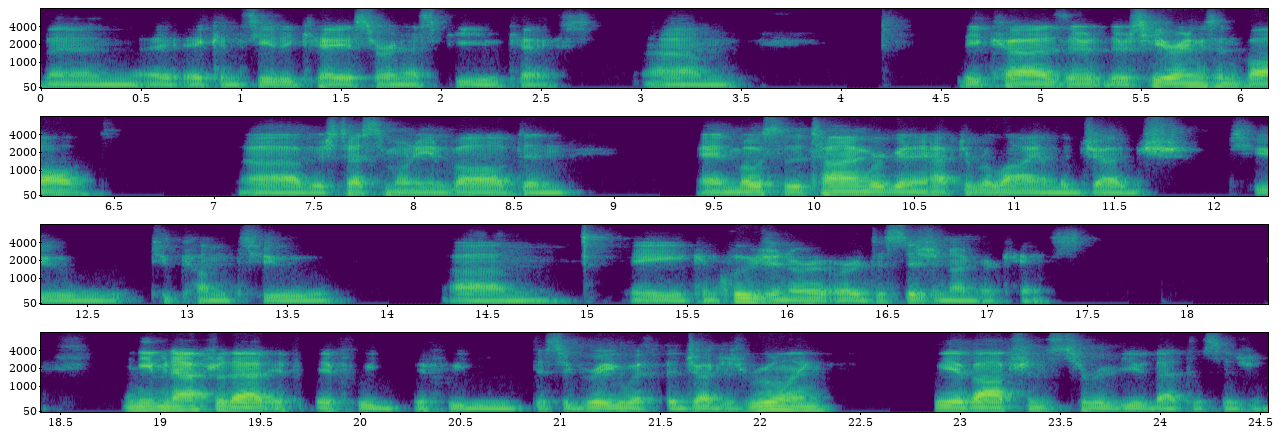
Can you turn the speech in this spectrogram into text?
than a, a, conceded case or an SPU case um, because there, there's hearings involved, uh, there's testimony involved, and and most of the time we're going to have to rely on the judge to to come to um, a conclusion or, or a decision on your case. And even after that, if, if we if we disagree with the judge's ruling, we have options to review that decision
